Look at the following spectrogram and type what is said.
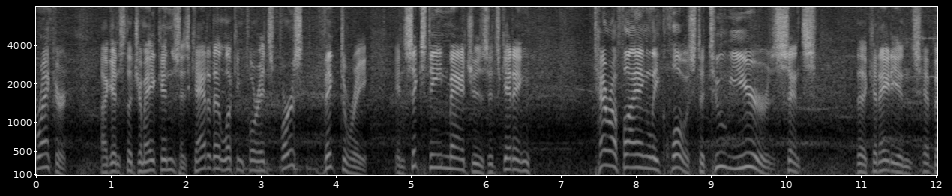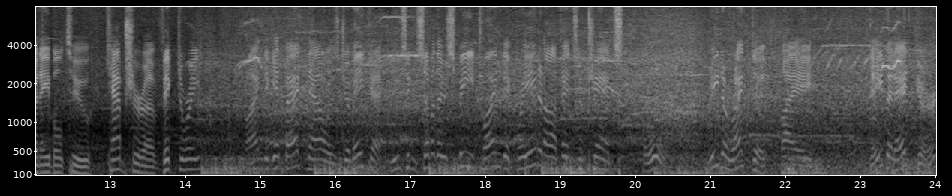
record against the Jamaicans as Canada looking for its first victory in 16 matches. It's getting terrifyingly close to two years since the Canadians have been able to capture a victory. Trying to get back now is Jamaica using some of their speed, trying to create an offensive chance. Oh, redirected by David Edgar.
